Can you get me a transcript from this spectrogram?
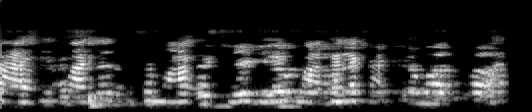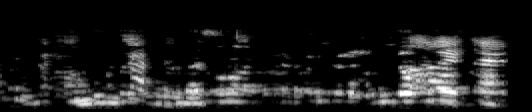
आहे तसं महाग असलं मागायला लोक येत आहेत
